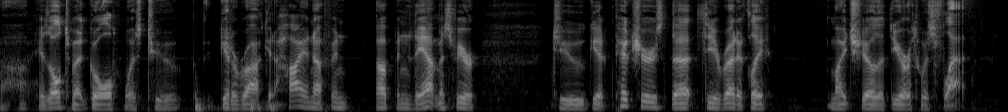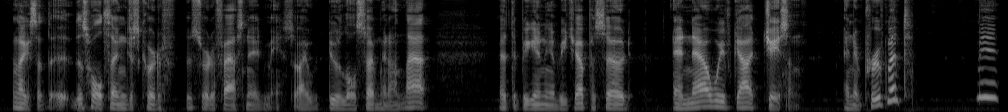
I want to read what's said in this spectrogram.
Uh, his ultimate goal was to get a rocket high enough in, up into the atmosphere to get pictures that theoretically might show that the Earth was flat. And like I said, th- this whole thing just sort of sort of fascinated me. So I would do a little segment on that at the beginning of each episode. And now we've got Jason. An improvement? Meh.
